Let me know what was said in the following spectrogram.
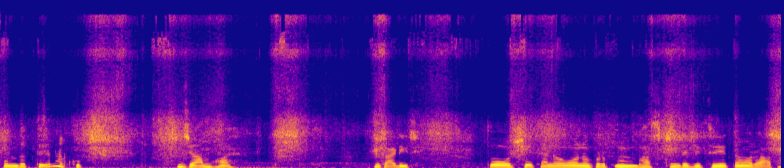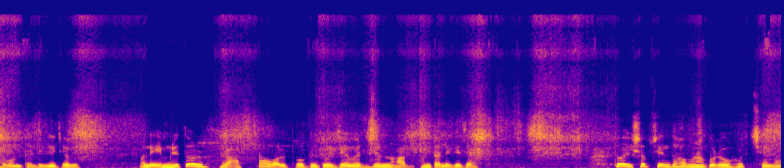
সন্ধ্যার থেকে না খুব জাম হয় গাড়ির। তো সেখানেও মনে করো বাস স্ট্যান্ডে যেতে যেতে আমার আধা ঘণ্টা লেগে যাবে। মানে এমনি তো রাস্তা অল্প, কিন্তু ওই জ্যামের জন্য আধ ঘণ্টা লেগে যায়। তো এইসব চিন্তা ভাবনা করেও হচ্ছে না।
